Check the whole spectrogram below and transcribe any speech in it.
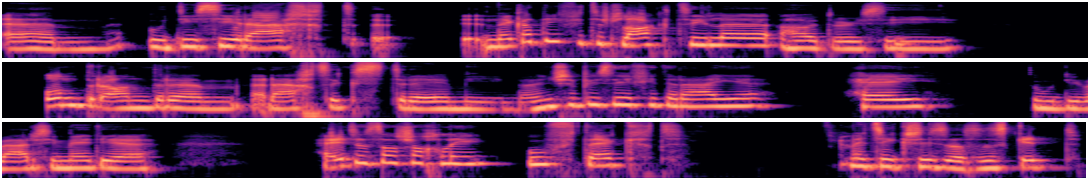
Ähm, und die sind recht, äh, negativ in den Schlagzeilen, halt weil sie unter anderem rechtsextreme Menschen bei sich in der Reihe haben. Und diverse Medien haben das auch schon ein bisschen aufgedeckt. Beziehungsweise also es gibt,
